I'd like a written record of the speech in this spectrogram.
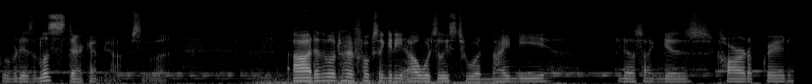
whoever it is, unless it's Derrick Henry, obviously. But uh, definitely want to try to focus on getting Al Woods at least to a 90, you know, so I can get his card upgrade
